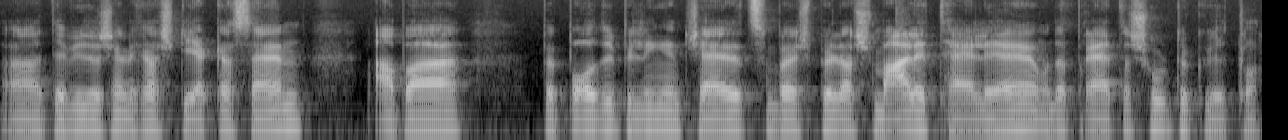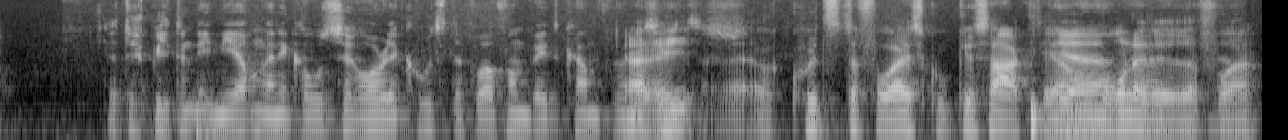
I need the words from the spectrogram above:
der wird wahrscheinlich auch stärker sein, aber bei Bodybuilding entscheidet zum Beispiel eine schmale Teile und ein breiter Schultergürtel. Ja, da spielt dann Ernährung eine große Rolle, kurz davor vom Wettkampf. wenn Ja, äh, kurz davor ist gut gesagt, ja, Ja. Monate davor.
